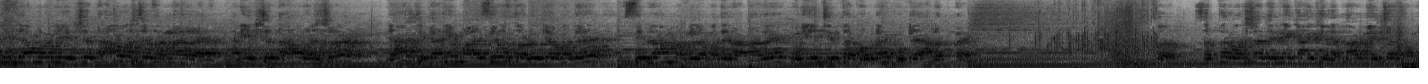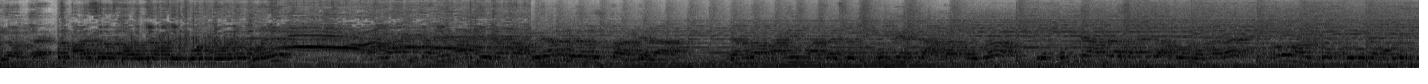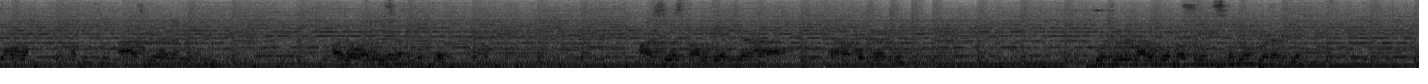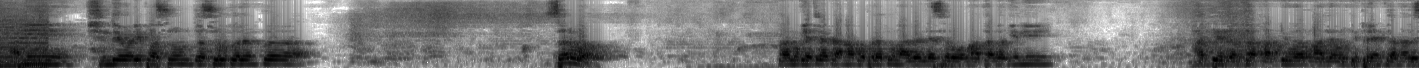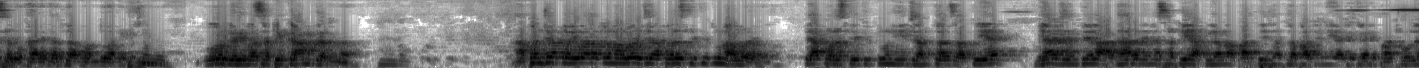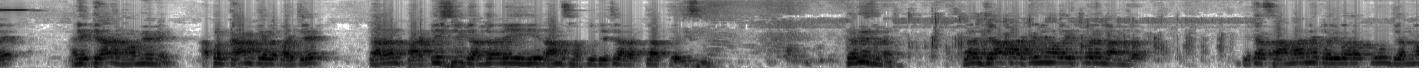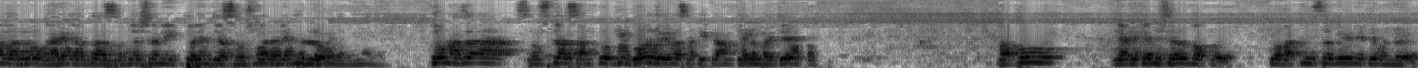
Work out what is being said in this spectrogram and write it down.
आणि त्यामुळे एकशे दहा वर्ष जगणार आहे. आणि एकशे दहा वर्ष या ठिकाणी माळशिरस तालुक्यामध्ये श्रीराम बंगल्यामध्ये राहणार आहे. कुणीही चिंता करू नये कुठे हलत नाही. सत्तर वर्षात त्यांनी काय केलं? फार मेच्या थांबल्या होत्या. तर माळशिरस तालुक्यामध्ये पोटनिवडणूक होईल? या ठिकाणी भारतीय जनता वेळा दुष्काळ केला. त्यांना पाणी पाजायचं पुण्य यांच्या हातात होतं ते पुण्य आपल्या सगळ्यांच्या हातून होणार आहे. आज माझ्या वाढदिवसानिमित्त दिवस तालुक्याच्या कानाकोपऱ्यातून कोथरूड तालुक्यापासून संगमपर्यंत आणि शिंदेवाडीपासून पासून सर्व तालुक्याच्या कानाकोपऱ्यातून आलेल्या सर्व माता भगिनी भारतीय जनता पार्टीवर माझ्यावरती प्रेम करणारे सर्व कार्यकर्ता बंधू आणि गोरगरिबासाठी काम करणं. आपण ज्या परिवारातून आलोय ज्या परिस्थितीतून आलोय त्या परिस्थितीतून ही जनता जातीय या जनतेला आधार देण्यासाठी आपल्याला भारतीय जनता पार्टीने या ठिकाणी पाठवलंय. आणि त्या भावनेने आपण काम केलं पाहिजे कारण पार्टीशी गद्दारी ही राम सातपुतेच्या रक्तात कधीच नाही. कधीच नाही. कारण ज्या पार्टीने मला इथपर्यंत आणलं एका सामान्य परिवारातून जन्माला आलो कार्यकर्ता संघर्षाने इथपर्यंत ज्या संस्काराने घडलो. तो माझा संस्कार सांगतो की गोरगरिबासाठी काम केलं पाहिजे. बापू या ठिकाणी शरद बापू किंवा बाकी सगळे नेते मंडळ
